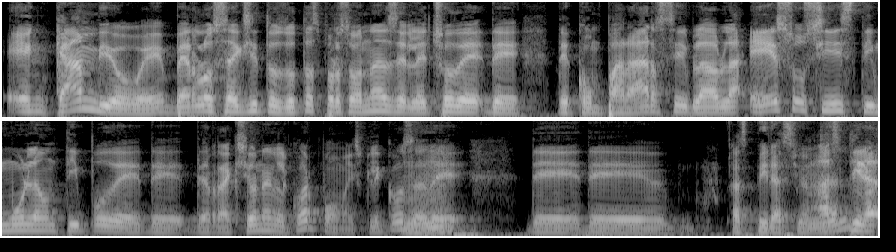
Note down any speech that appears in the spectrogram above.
En cambio, güey, ver los éxitos de otras personas, el hecho de, de- de compararse y bla, bla, eso sí estimula un tipo de, reacción en el cuerpo, ¿me explico? O sea, Ujú. de, Aspiracional. aspira-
